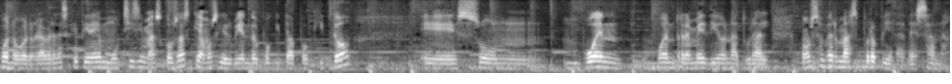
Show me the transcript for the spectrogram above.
Bueno, bueno, la verdad es que tiene muchísimas cosas que vamos a ir viendo poquito a poquito. Es un buen, un buen remedio natural. Vamos a ver más propiedades, Ana.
